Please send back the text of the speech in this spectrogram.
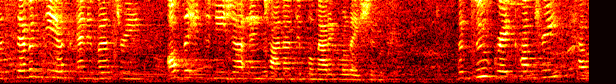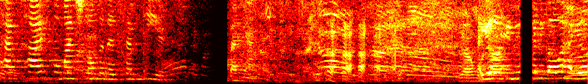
the 70th anniversary of the Indonesia and China diplomatic relations. The two great countries have had ties for much longer than 70 years. Tanya. Ayo tidur di bawah, ayo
